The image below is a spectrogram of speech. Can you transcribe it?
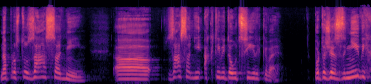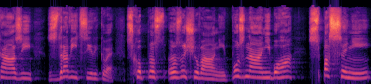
naprosto zásadní, uh, zásadní aktivitou církve. Protože z ní vychází zdraví církve, schopnost rozlišování, poznání Boha, spasení,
